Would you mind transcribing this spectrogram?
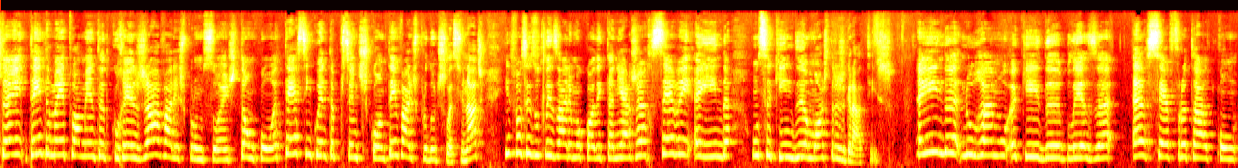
Tem, tem também atualmente a decorrer já várias promoções, estão com até 50% de desconto em vários produtos selecionados e se vocês utilizarem o meu código Taniar já recebem ainda um saquinho de amostras grátis. Ainda no ramo aqui de beleza, a Sephora está com uh,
